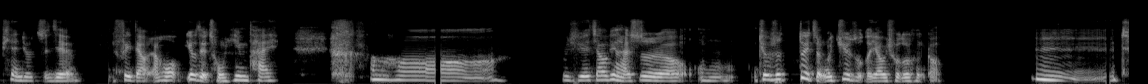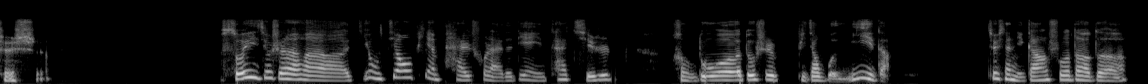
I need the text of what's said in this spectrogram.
片就直接废掉，然后又得重新拍。哦，我觉得胶片还是，嗯，就是对整个剧组的要求都很高。嗯，确实。所以就是用胶片拍出来的电影，它其实很多都是比较文艺的，就像你刚刚说到的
